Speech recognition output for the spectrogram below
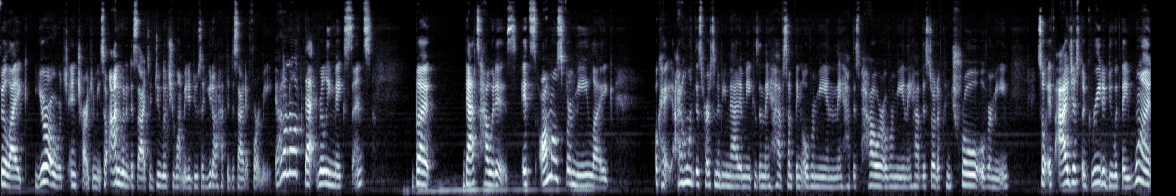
feel like you're over in charge of me. So I'm going to decide to do what you want me to do so you don't have to decide it for me. I don't know if that really makes sense. But that's how it is. It's almost for me like, okay, I don't want this person to be mad at me because then they have something over me and they have this power over me and they have this sort of control over me. So if I just agree to do what they want,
